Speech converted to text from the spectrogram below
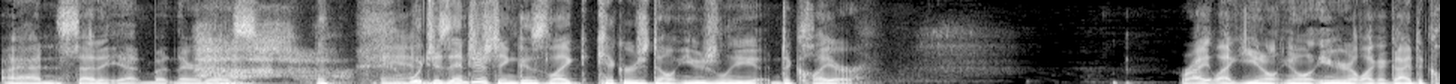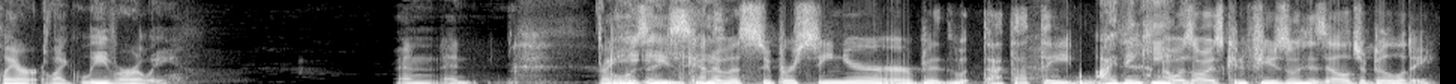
I hadn't said it yet, but there it is. Which is interesting because like kickers don't usually declare, right? Like you don't you don't hear like a guy declare like leave early, and and like he- Wasn't he's he kind he's- of a super senior, or I thought the I think he I was always confused on his eligibility.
